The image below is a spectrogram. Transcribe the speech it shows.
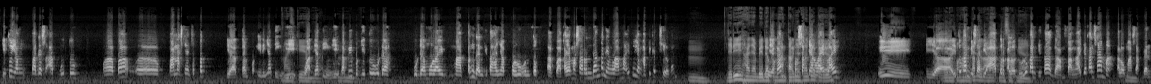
itu yang pada saat butuh apa uh, panasnya cepet ya tempo ininya tinggi Maikin, wattnya ya. tinggi hmm. tapi begitu udah udah mulai mateng dan kita hanya perlu untuk apa kayak masa rendang kan yang lama itu yang api kecil kan hmm. jadi hanya beda ya penghantarnya kan? saja yang ya? lain-lain ya? Iya itu kan bisa diatur. Kalau dulu kan kita gampang aja kan sama kalau hmm. masak. Dan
